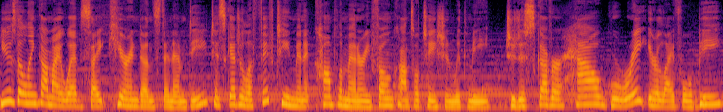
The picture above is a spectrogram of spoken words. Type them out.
Use the link on my website, Kyrin Dunston MD, to schedule a 15 minute complimentary phone consultation with me to discover how great your life will be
